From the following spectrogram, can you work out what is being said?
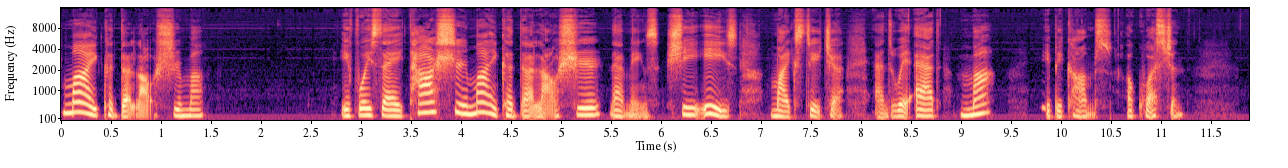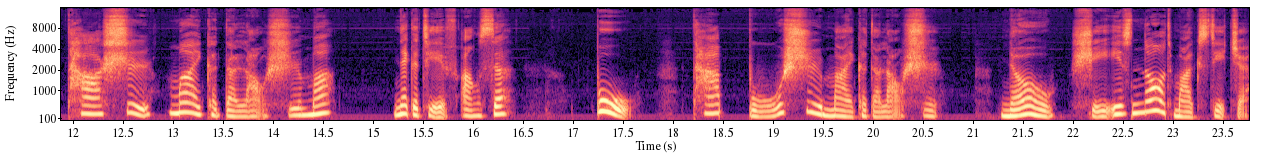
Mike 的老师吗？If we say 她是 Mike 的老师，that means she is Mike's teacher, and we add ma, it becomes a question. 她是 Mike 的老师吗？Negative answer. 不，她不是麦克的老师。No, she is not Mike's teacher.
